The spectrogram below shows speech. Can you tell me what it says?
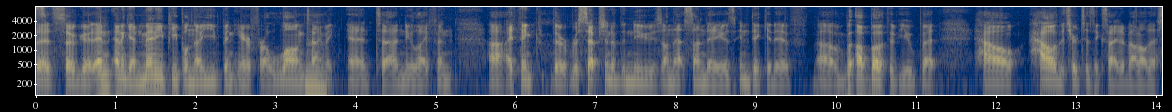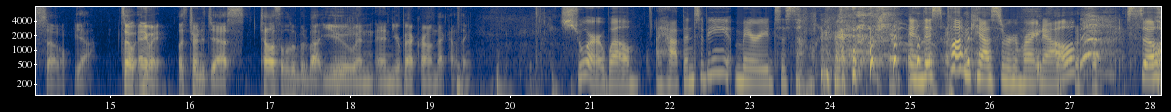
Lisa, it's so good. And and again, many people know you've been here for a long Mm. time at, at uh, New Life, and uh, I think the reception of the news on that Sunday is indicative uh, of both of you, but how how the church is excited about all this. So yeah. So anyway, let's turn to Jess. Tell us a little bit about you and and your background, that kind of thing. Sure. Well, I happen to be married to someone in this podcast room right now. So,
